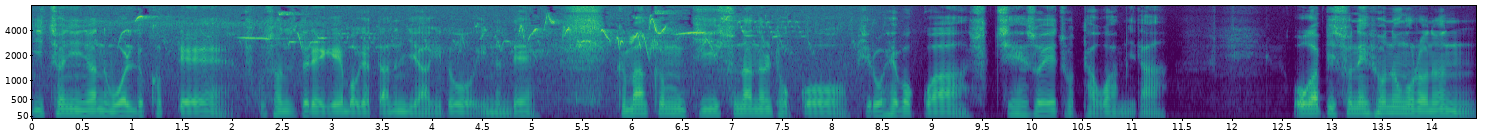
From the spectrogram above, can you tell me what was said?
2002년 월드컵 때 축구 선수들에게 먹였다는 이야기도 있는데 그만큼 기순환을 돕고 피로 회복과 숙취 해소에 좋다고 합니다. 오가피순의 효능으로는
